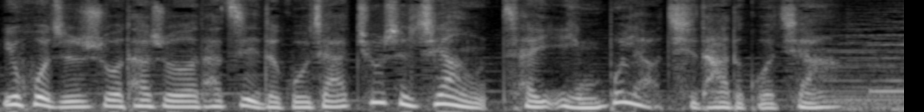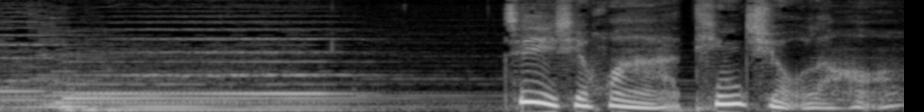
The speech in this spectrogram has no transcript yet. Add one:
又或者是说，他说他自己的国家就是这样，才赢不了其他的国家。这些话听久了哈，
